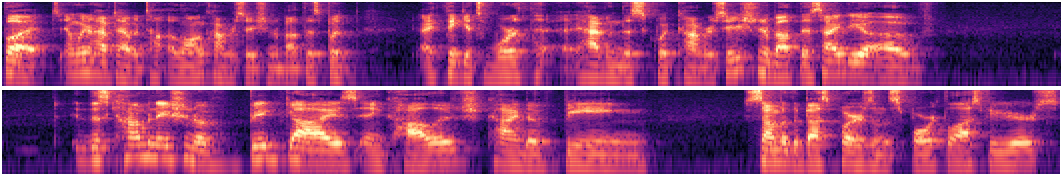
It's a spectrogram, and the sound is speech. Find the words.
but and we don't have to have a to- a long conversation about this but i think it's worth having this quick conversation about this idea of this combination of big guys in college kind of being some of the best players in the sport the last few years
